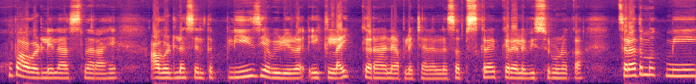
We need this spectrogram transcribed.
खूप आवडलेला असणार आहे. आवडला असेल तर प्लीज या व्हिडिओला एक लाईक करा आणि आपल्या चॅनलला सबस्क्राईब करायला विसरू नका. चला तर मग मी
